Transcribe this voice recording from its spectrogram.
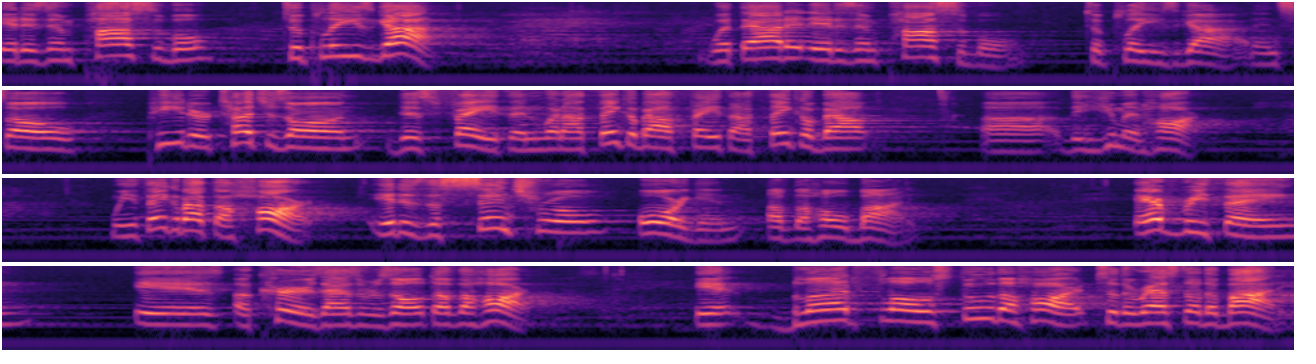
it is impossible to please God. Without it, it is impossible to please God. And so Peter touches on this faith. And when I think about faith, I think about uh, the human heart. When you think about the heart, it is the central organ of the whole body everything is occurs as a result of the heart. It blood flows through the heart to the rest of the body.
